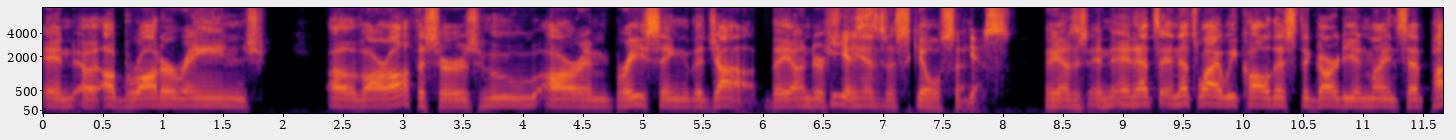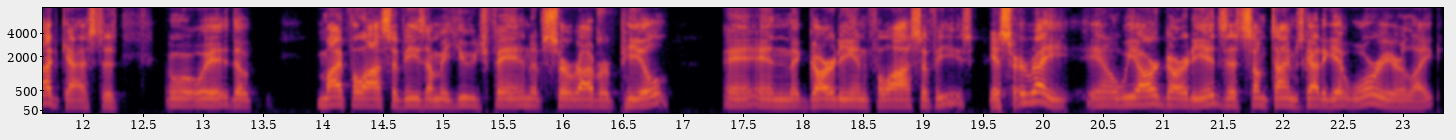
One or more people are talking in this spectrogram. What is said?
and a, a, broader range of our officers who are embracing the job. They understand yes. the skill set. Yes. They yes. understand, and, and that's and that's why we call this the Guardian Mindset Podcast. Is the my philosophies. I'm a huge fan of Sir Robert Peel and, and the Guardian philosophies. Yes, sir. You're right. You know, we are guardians that sometimes got to get warrior like,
